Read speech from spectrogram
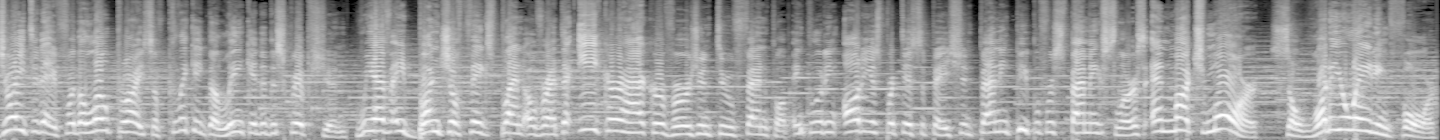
Join today for the low price of clicking the link in the description. We have a bunch of things planned over at the Eacker Hacker version 2 fan club, including audience participation, banning people for spamming slurs, and much more. So what are you waiting for?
